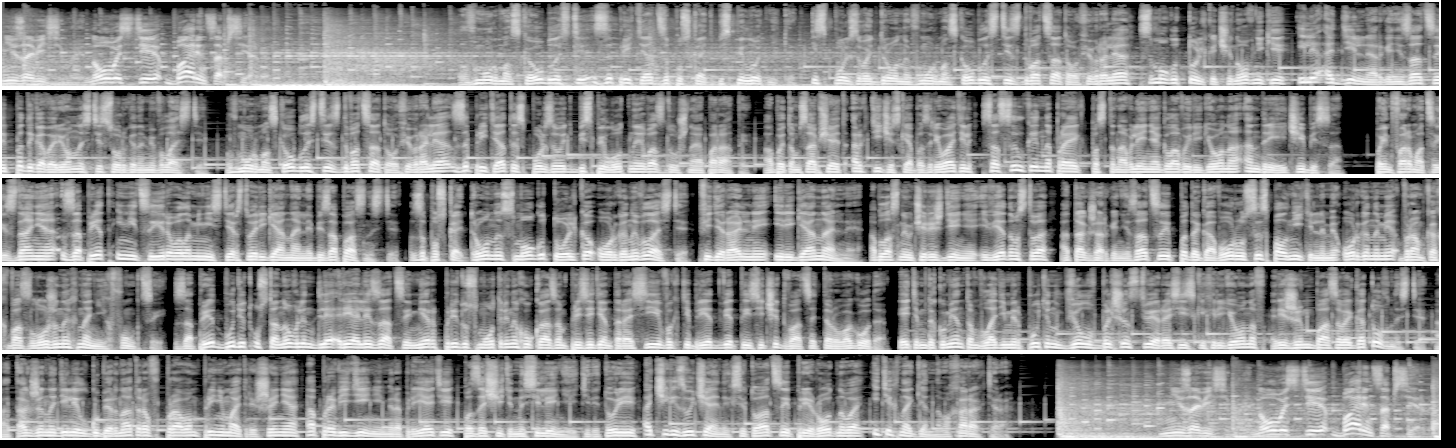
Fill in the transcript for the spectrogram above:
Независимые новости. Барин обсерва В Мурманской области запретят запускать беспилотники. Использовать дроны в Мурманской области с 20 февраля смогут только чиновники или отдельные организации по договоренности с органами власти. В Мурманской области с 20 февраля запретят использовать беспилотные воздушные аппараты. Об этом сообщает арктический обозреватель со ссылкой на проект постановления главы региона Андрея Чибиса. По информации издания, запрет инициировало Министерство региональной безопасности. Запускать дроны смогут только органы власти, федеральные и региональные, областные учреждения и ведомства, а также организации по договору с исполнительными органами в рамках возложенных на них функций. Запрет будет установлен для реализации мер, предусмотренных указом президента России в октябре 2022 года. Этим документом Владимир Путин ввел в большинстве российских регионов режим базовой готовности, а также на наделил губернаторов правом принимать решения о проведении мероприятий по защите населения и территории от чрезвычайных ситуаций природного и техногенного характера. Независимые новости. Барин обсервис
